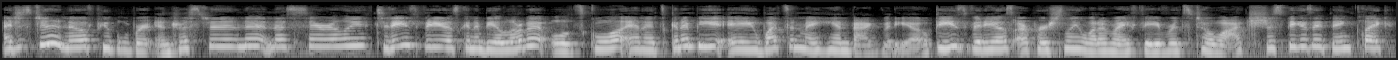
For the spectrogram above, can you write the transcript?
I just didn't know if people were interested in it necessarily. Today's video is gonna be a little bit old school, and it's gonna be a what's in my handbag video. These videos are personally one of my favorites to watch just because I think like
